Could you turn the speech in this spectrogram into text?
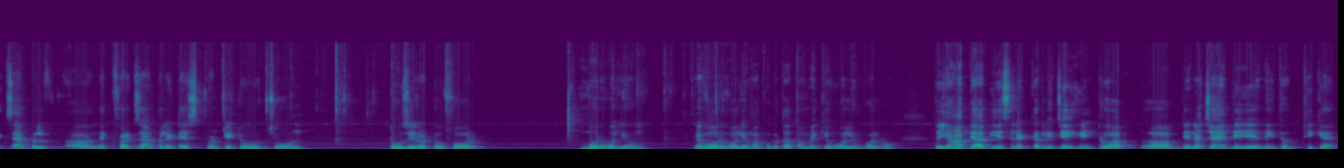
Example like for example it is twenty two June two zero two four more volume मैं मोर वॉल्यूम आपको बताता हूँ, मैं क्यों वॉल्यूम बोल रहा हूँ। तो यहाँ पे आप ये सिलेक्ट कर लीजिए इंट्रो आप देना चाहें दीजिए नहीं तो ठीक है।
